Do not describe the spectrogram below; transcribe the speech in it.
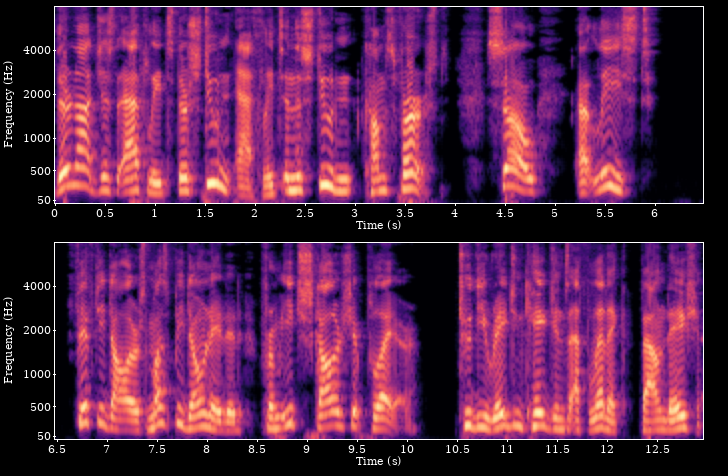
they're not just athletes, they're student athletes, and the student comes first. So, at least $50 must be donated from each scholarship player to the Raging Cajuns Athletic Foundation.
